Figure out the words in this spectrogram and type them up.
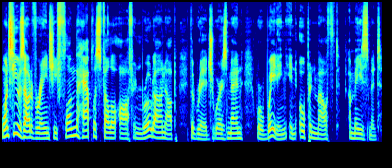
Once he was out of range, he flung the hapless fellow off and rode on up the ridge where his men were waiting in open mouthed amazement.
